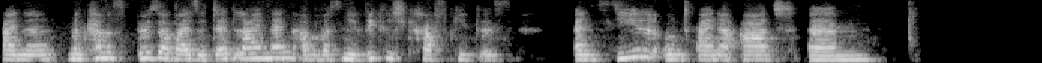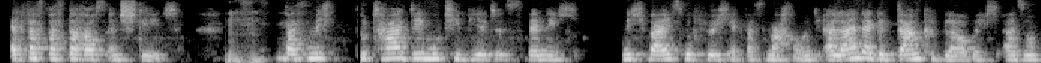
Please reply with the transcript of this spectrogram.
eine, man kann es böserweise Deadline nennen, aber was mir wirklich Kraft gibt, ist ein Ziel und eine Art, ähm, etwas, was daraus entsteht. Mhm. Was mich total demotiviert ist, wenn ich nicht weiß, wofür ich etwas mache. Und allein der Gedanke, glaube ich, also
